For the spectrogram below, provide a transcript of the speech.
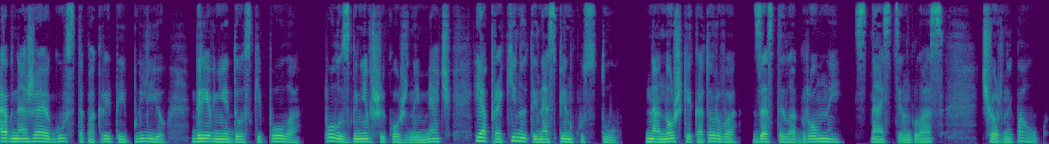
обнажая густо покрытые пылью древние доски пола, полусгнивший кожаный мяч и опрокинутый на спинку стул, на ножке которого застыл огромный снастен глаз черный паук.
